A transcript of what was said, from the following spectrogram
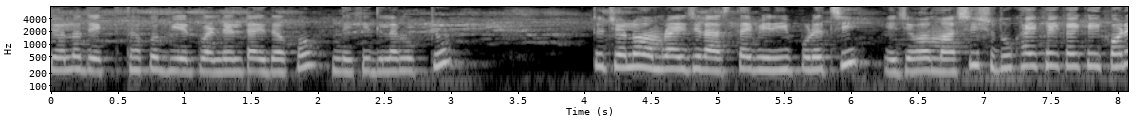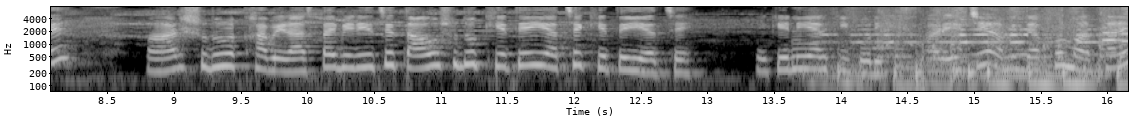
চলো দেখতে থাকো বিয়ের প্যান্ডেলটাই দেখো, দেখিয়ে দিলাম একটু। তো চলো আমরা এই যে রাস্তায় বেরিয়ে পড়েছি, এই যে আমার মাসি শুধু খাই খাই খাই খাই করে, আর শুধু খাবে। রাস্তায় বেরিয়েছে তাও শুধু খেতেই আছে খেতেই আছে। একে নিয়ে আর কি করি? আর এই যে আমি দেখো মাথায়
